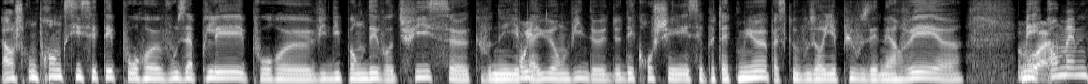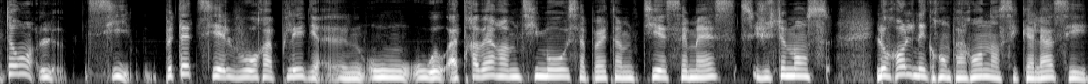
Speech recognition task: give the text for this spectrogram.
Alors je comprends que si c'était pour euh, vous appeler, pour euh, vilipender votre fils, euh, que vous n'ayez Oui. pas eu envie de, de décrocher, Et c'est peut-être mieux parce que vous auriez pu vous énerver. Mais Voilà. en même temps, le- si peut-être si elle vous rappelait ou, ou à travers un petit mot, ça peut être un petit SMS. Justement, le rôle des grands-parents dans ces cas-là, c'est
